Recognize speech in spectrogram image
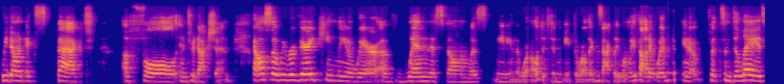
we don't expect a full introduction. Also, we were very keenly aware of when this film was meeting the world. It didn't meet the world exactly when we thought it would, you know, put some delays.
